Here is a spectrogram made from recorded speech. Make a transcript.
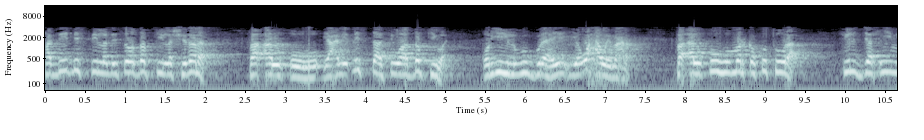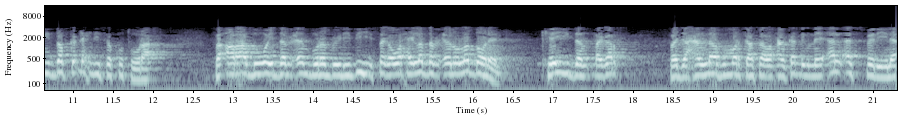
haddii dhistii la dhiso dabkii la shidana fa alquuhu yacni dhistaasi waa dabkii waay. Qoryihii lagu gurahayey iyo waxa wey macna. Fa alquuhu marka ku tuura filjaxiimi dabka dhexdiisa ku tuura. Fa araaduu way damceen buu rabbi yidhi bihi isaga waxay la damceen oo la dooneen kaydan dhagar. Fajacalnaahu markaasa waxaan ka dhignay alasfaliina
